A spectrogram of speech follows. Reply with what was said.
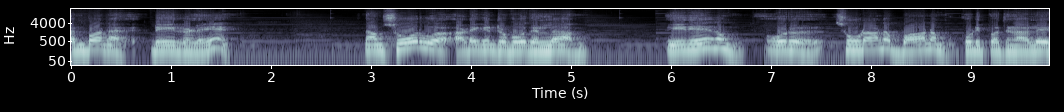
அன்பான நேயர்களே நாம் சோர்வு அடைகின்ற போதெல்லாம் ஏதேனும் ஒரு சூடான பானம் குடிப்பதினாலே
